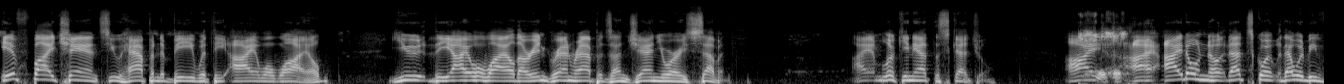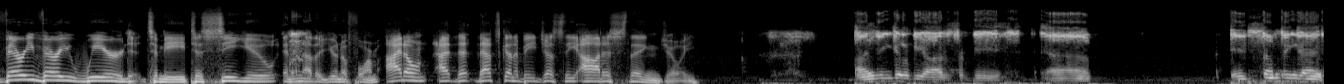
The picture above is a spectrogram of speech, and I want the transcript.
if by chance you happen to be with the Iowa Wild, you the Iowa Wild are in Grand Rapids on January 7th. I am looking at the schedule. I, I I don't know. That's going. That would be very very weird to me to see you in another uniform. I don't. I, that, that's going to be just the oddest thing, Joey. I think it'll be odd for me. Um, it's something that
